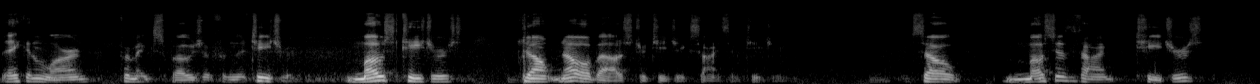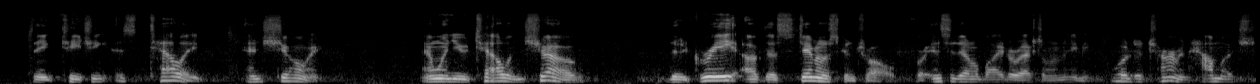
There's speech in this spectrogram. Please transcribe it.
they can learn from exposure from the teacher. Most teachers don't know about strategic science of teaching. So, most of the time, teachers think teaching is telling and showing. And when you tell and show, the degree of the stimulus control for incidental bidirectional naming will determine how much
